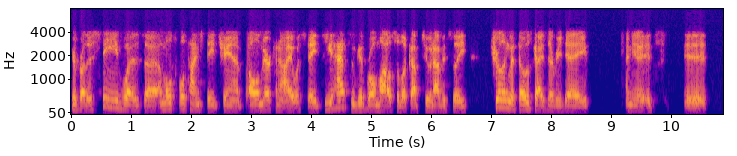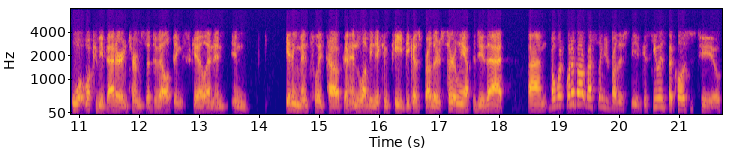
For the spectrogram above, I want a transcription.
your brother Steve was uh, a multiple-time state champ, All-American at Iowa State. So you had some good role models to look up to, and obviously drilling with those guys every day. I mean, it's it, what what could be better in terms of developing skill and and, and getting mentally tough and, and loving to compete because brothers certainly have to do that. Um, but what, what about wrestling your brother Steve? Because he was the closest to you.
